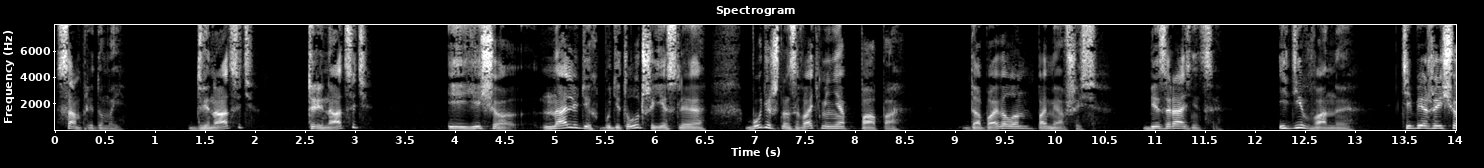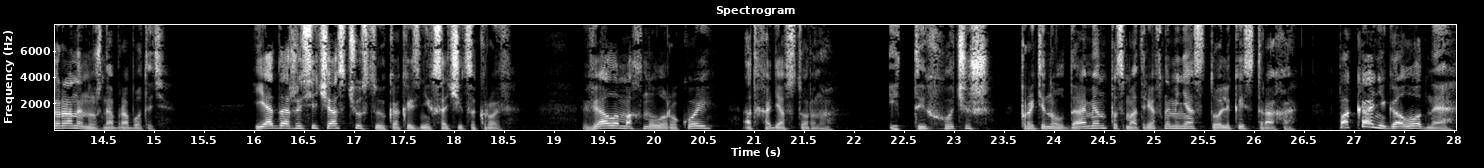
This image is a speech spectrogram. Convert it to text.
сам придумай. Двенадцать? Тринадцать? И еще, на людях будет лучше, если будешь называть меня папа», добавил он, помявшись. «Без разницы. Иди в ванную. Тебе же еще раны нужно обработать». Я даже сейчас чувствую, как из них сочится кровь. Вяло махнула рукой, отходя в сторону. «И ты хочешь?» – протянул Дамиан, посмотрев на меня с толикой страха. «Пока не голодная.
